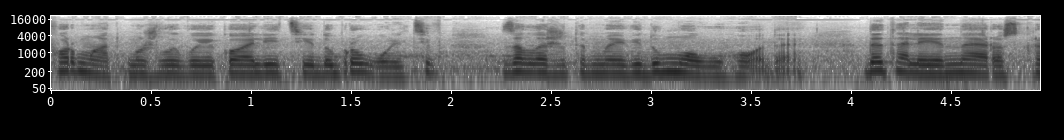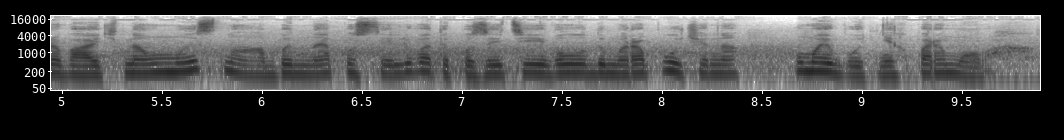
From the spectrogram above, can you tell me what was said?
формат можливої коаліції добровольців залежатиме від умов угоди. Деталі не розкривають навмисно, аби не посилювати позиції Володимира Путіна у майбутніх перемовах.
